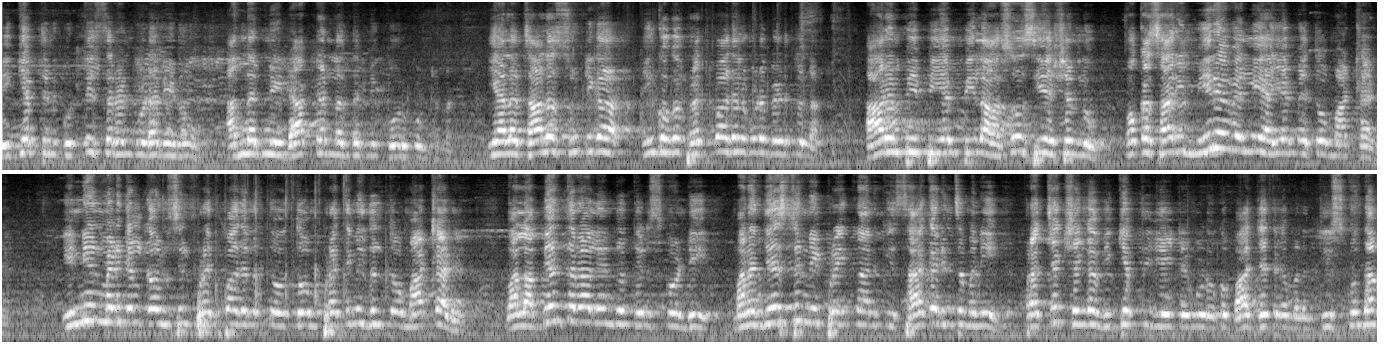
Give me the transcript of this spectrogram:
విజ్ఞప్తిని గుర్తిస్తారని కూడా నేను అందరినీ డాక్టర్లందరినీ కోరుకుంటున్నాను. ఇవాళ చాలా సూటిగా ఇంకొక ప్రతిపాదన కూడా పెడుతున్నా. ఆర్ఎంపీ పిఎంపీల అసోసియేషన్లు ఒకసారి మీరే వెళ్ళి ఐఎంఏతో మాట్లాడి. ఇండియన్ మెడికల్ కౌన్సిల్ ప్రతిపాదనతో ప్రతినిధులతో మాట్లాడి. వాళ్ళ అభ్యంతరాలు ఏందో తెలుసుకోండి. మనం చేస్తున్న ఈ ప్రయత్నానికి సహకరించమని ప్రత్యక్షంగా విజ్ఞప్తి చేయటం కూడా ఒక బాధ్యతగా మనం తీసుకుందాం.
